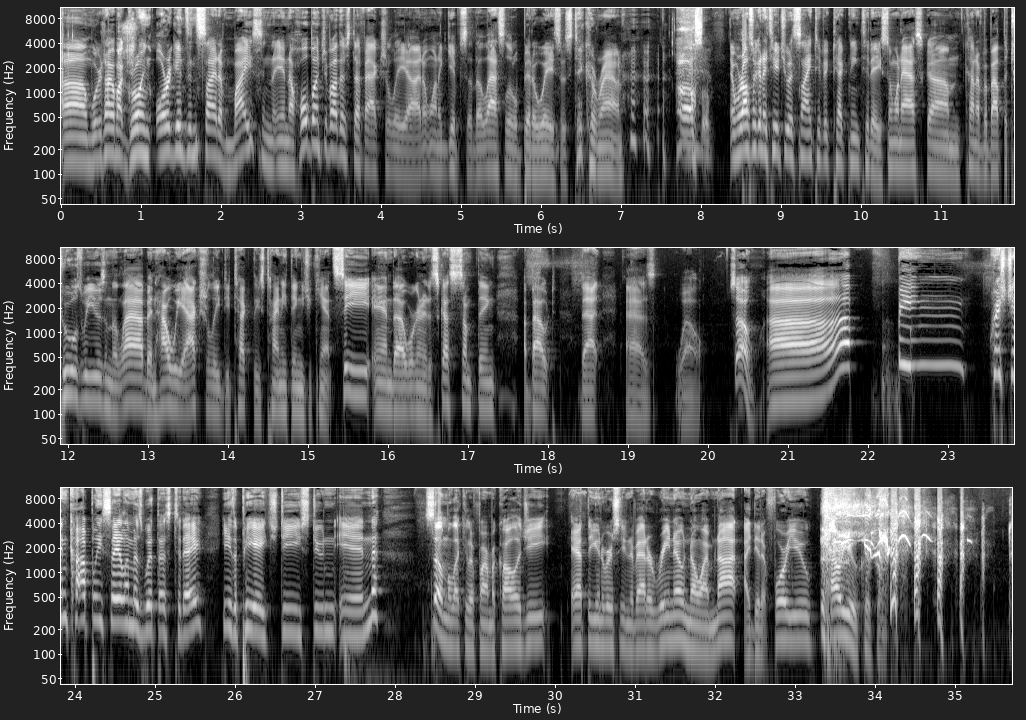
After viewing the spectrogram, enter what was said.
Um, we're talking about growing organs inside of mice and, and a whole bunch of other stuff. Actually, uh, I don't want to give the last little bit away, so stick around. Awesome. and we're also going to teach you a scientific technique today. Someone asked um, kind of about the tools we use in the lab and how we actually detect these tiny things you can't see, and uh, we're going to discuss something about that as well. So, uh, bing. Christian Copley Salem is with us today. He's a PhD student in cell molecular pharmacology at the University of Nevada, Reno. No, I'm not. I did it for you. How are you, Christian?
